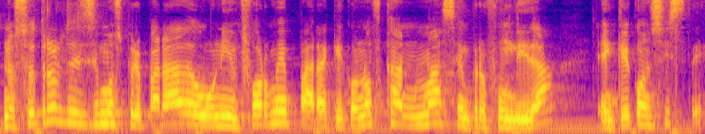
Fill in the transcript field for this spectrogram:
Nosotros les hemos preparado un informe para que conozcan más en profundidad en qué consiste.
